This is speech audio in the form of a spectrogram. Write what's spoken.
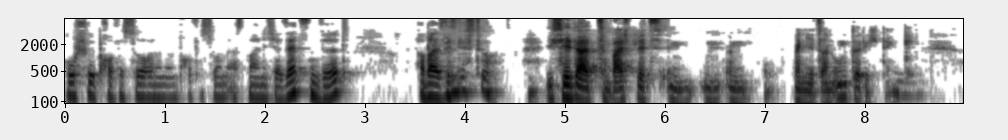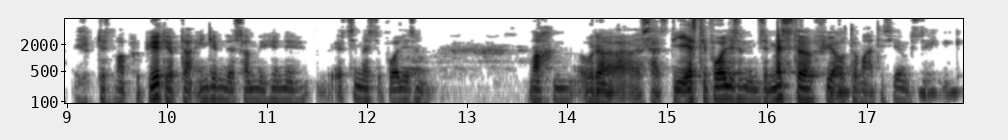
Hochschulprofessorinnen und Professoren erstmal nicht ersetzen wird. Aber es Findest ist, du? Ich sehe da zum Beispiel jetzt, im, im, wenn ich jetzt an Unterricht denke, ich habe das mal probiert, ich habe da eingegeben, der soll mir hier eine Erstsemestervorlesung machen oder das heißt die erste Vorlesung im Semester für Automatisierungstechnik.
